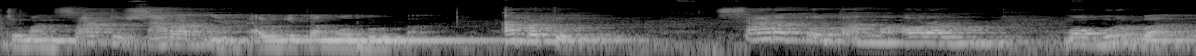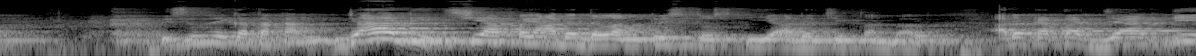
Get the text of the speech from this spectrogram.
Cuman satu syaratnya kalau kita mau berubah. Apa tuh? Syarat utama orang mau berubah di situ dikatakan jadi siapa yang ada dalam Kristus ia ada ciptaan baru. Ada kata jadi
